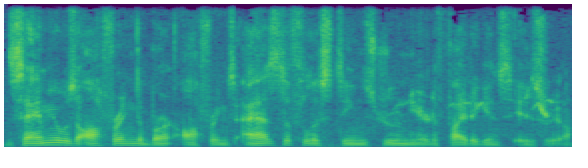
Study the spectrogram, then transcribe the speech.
And Samuel was offering the burnt offerings as the Philistines drew near to fight against Israel.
